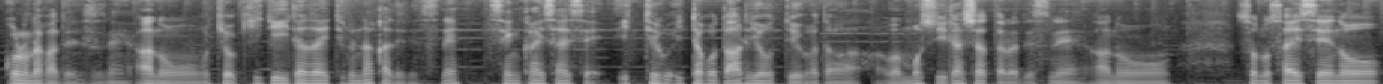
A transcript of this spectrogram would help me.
この中でですね、あの今日聞いていただいている中でですね、1000回再生行って行ったことあるよっていう方は、もしいらっしゃったらですね、あのその再生の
